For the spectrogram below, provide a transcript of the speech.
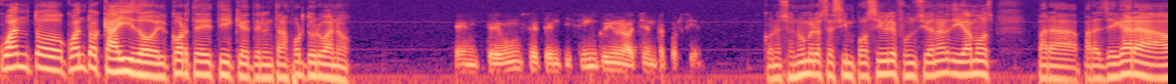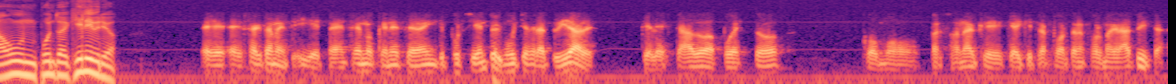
¿cuánto, ¿cuánto ha caído el corte de ticket en el transporte urbano? Entre un 75 y un 80% con esos números es imposible funcionar, digamos, para, para llegar a, un punto de equilibrio. Eh, exactamente, y pensemos que en ese 20% hay muchas gratuidades que el Estado ha puesto como personal que, hay que transportar en forma gratuita.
